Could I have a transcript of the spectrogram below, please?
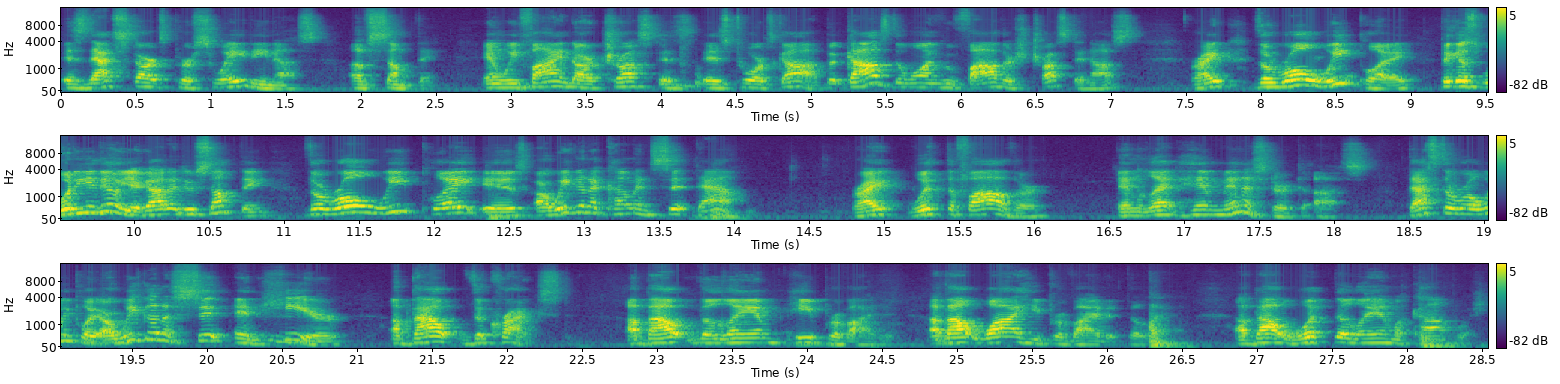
is that starts persuading us of something. And we find our trust is, is towards God. But God's the one who fathers trust in us, right? The role we play, because what do you do? You got to do something the role we play is are we going to come and sit down right with the father and let him minister to us that's the role we play are we going to sit and hear about the christ about the lamb he provided about why he provided the lamb about what the lamb accomplished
